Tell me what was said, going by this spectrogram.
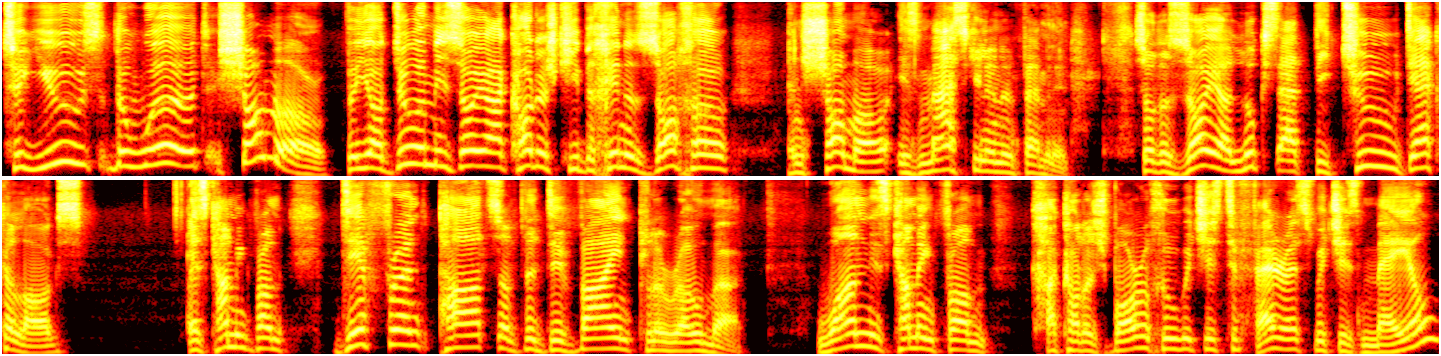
to use the word Shomer. The Yadua Mizoya Kodesh Ki Zohar and Shomer is masculine and feminine. So the Zoya looks at the two decalogues as coming from different parts of the divine pleroma. One is coming from HaKadosh Baruch Hu, which is Tiferes, which is male,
